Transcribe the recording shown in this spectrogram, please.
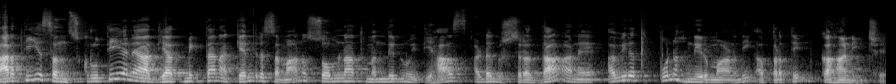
ભારતીય સંસ્કૃતિ અને આધ્યાત્મિકતાના કેન્દ્ર સમાન સોમનાથ મંદિરનો ઇતિહાસ, અડગ શ્રદ્ધા અને અવિરત પુનઃનિર્માણની અપ્રતિમ કહાની છે.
